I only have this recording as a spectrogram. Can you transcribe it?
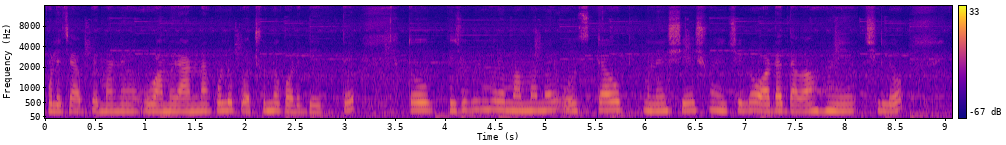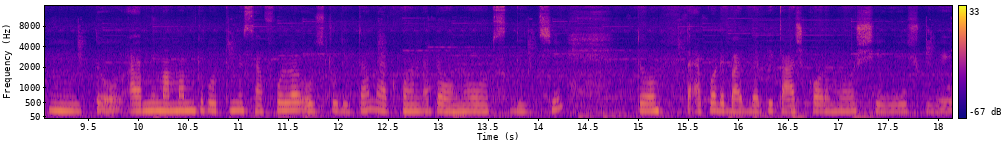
কোলে চাপবে। মানে ও আমি রান্না করলে পছন্দ করে দেখতে। তো কিছুদিন ধরে মাম্মামের ওসটাও মানে শেষ হয়েছিল অর্ডার দেওয়া হয়েছিল। তো আমি মাম্মামকে প্রথমে সাফোলার ওটসটা দিতাম, এখন একটা অন্য ওটস দিচ্ছি। তো তারপরে বাদ বাকি কাজকর্ম সেরে সুরে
